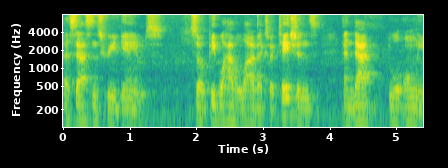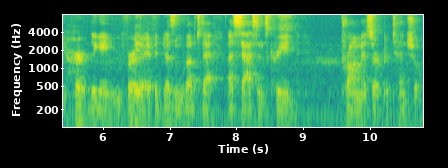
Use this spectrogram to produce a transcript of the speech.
Assassin's Creed games, so people have a lot of expectations, and that will only hurt the game further Yeah. if it doesn't live up to that Assassin's Creed promise or potential.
